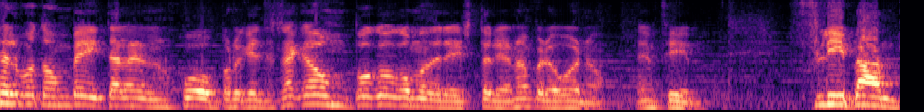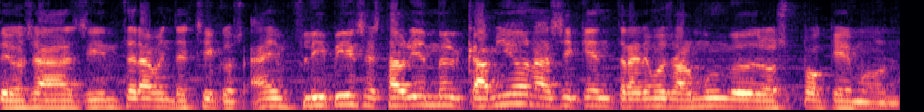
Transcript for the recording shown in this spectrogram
el botón B y tal en el juego Porque te saca un poco como de la historia, ¿no? Pero bueno, en fin. Flipante, o sea, sinceramente chicos I'm Flipping se está abriendo el camión Así que entraremos al mundo de los Pokémon.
